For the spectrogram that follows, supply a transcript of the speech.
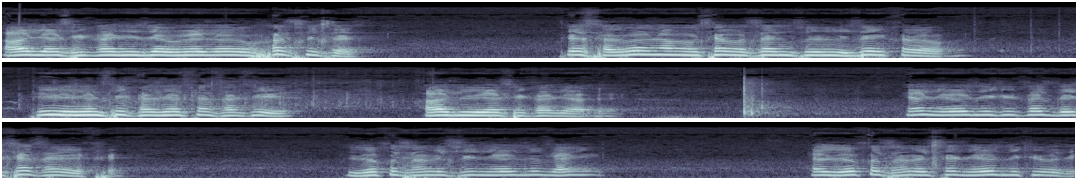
आज या ठिकाणी जे उमेदवार उपस्थित आहेत ते सर्वांना मोठ्या मतांची विजय करावा. ही विनंती करण्याच्यासाठी आज मी या ठिकाणी आलो या निवडणुकीकडे देशाचा लक्ष आहे. लोकसभेची निवडणूक झाली. या लोकसभेच्या निवडणुकीमध्ये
